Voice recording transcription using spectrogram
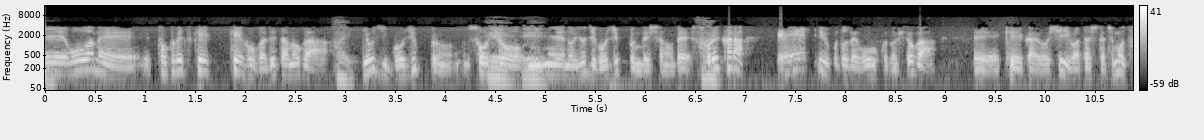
えー、大雨特別警報が出たのが4時50分、はい、早朝未明の4時50分でしたので、それから、えーっていうことで多くの人がえー、警戒をし、私たちも伝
